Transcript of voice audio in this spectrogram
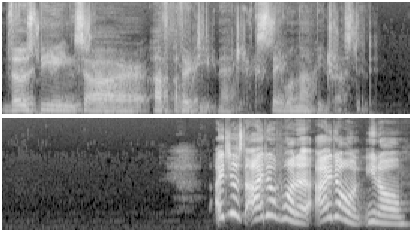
those beings are of other deep magics. They will not be trusted. I just I don't want to I don't, you know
